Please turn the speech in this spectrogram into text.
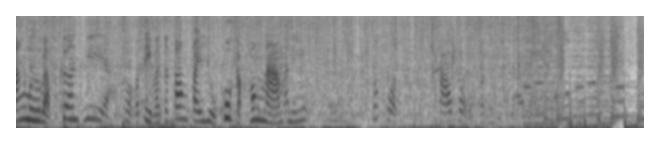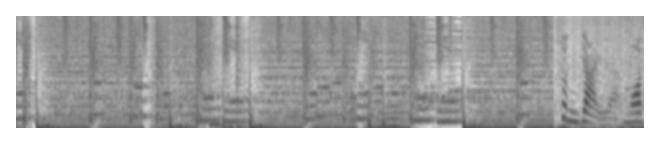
างมือแบบเคลื่อนที่อะปกติมันจะต้องไปอยู่คู่กับห้องน้ำอันนี้ ก็กดเท้ากดแล้วก็ส่วนใหญ่อะมอส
